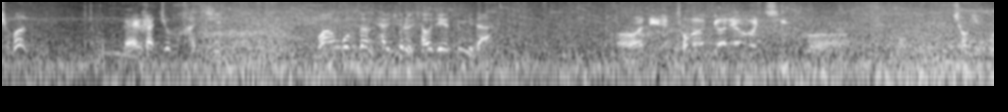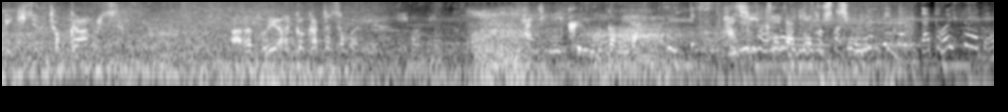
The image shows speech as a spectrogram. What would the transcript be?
그렇지만 내가 좀 하지. 왕복선 탈출을 저지했습니다. 어디를 도망가려고 친구. 저기 우리 기지를 접근하고 있어. 알아둬야 할 것 같아서 말이야. 당신이 그리운 겁니다. 다시 제작해 주십시오. 가스가 더 있어야 돼.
